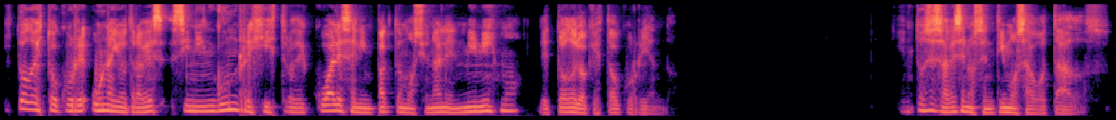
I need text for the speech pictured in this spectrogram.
Y todo esto ocurre una y otra vez sin ningún registro de cuál es el impacto emocional en mí mismo de todo lo que está ocurriendo. Y entonces a veces nos sentimos agotados,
